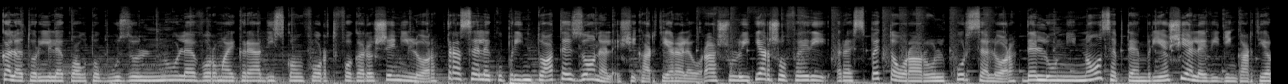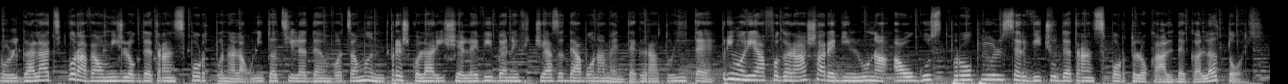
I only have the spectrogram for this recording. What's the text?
Călătoriile cu autobuzul nu le vor mai crea disconfort făgărășenilor. Trasele cuprind toate zonele și cartierele orașului, iar șoferii respectă orarul curselor. De luni 9 septembrie și elevii din cartierul Galați vor avea un mijloc de transport până la unitățile de învățământ. Preșcolarii și elevii beneficiază de abonamente gratuite. Primăria Făgăraș are din luna august propriul serviciu de transport local de călători.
